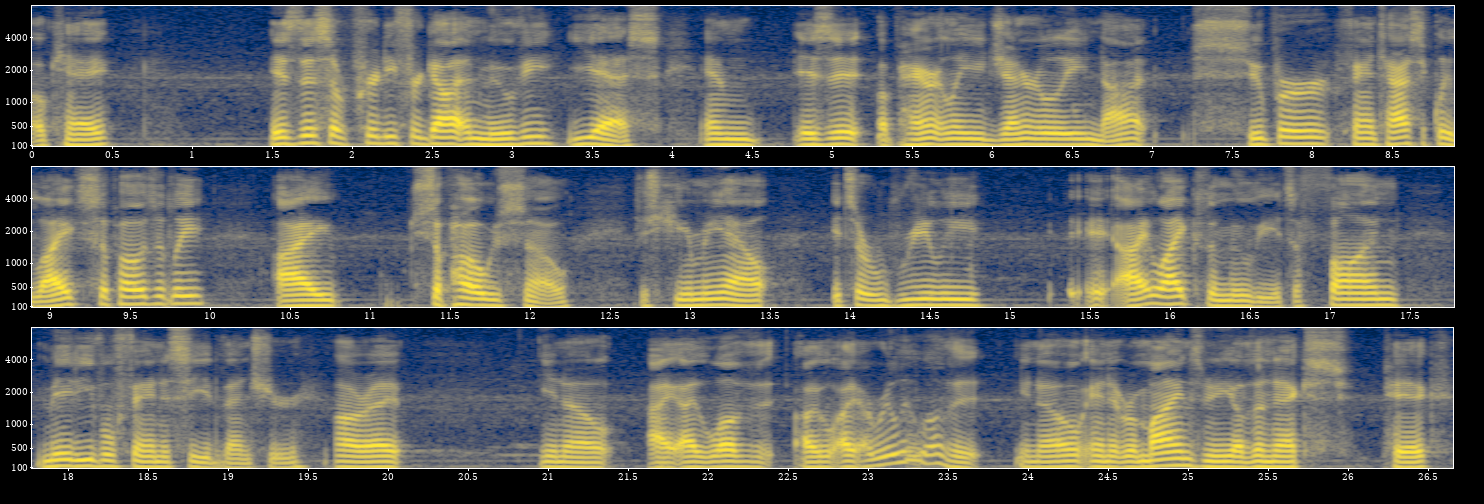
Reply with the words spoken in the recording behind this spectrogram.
okay? Is this a pretty forgotten movie? Yes. And is it apparently generally not super fantastically liked, supposedly? I suppose so. Just hear me out. It's a really. It, I like the movie. It's a fun medieval fantasy adventure. Alright? You know, I, I love it. I, I really love it, you know? And it reminds me of the next pick,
